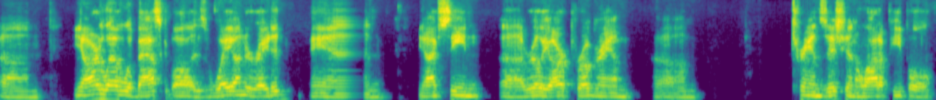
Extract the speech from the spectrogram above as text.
um, you know, our level of basketball is way underrated. And, you know, I've seen uh, really our program um, transition a lot of people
